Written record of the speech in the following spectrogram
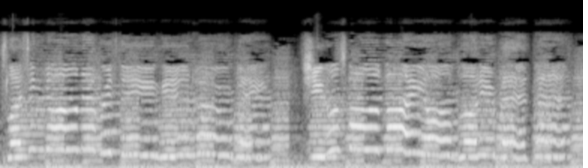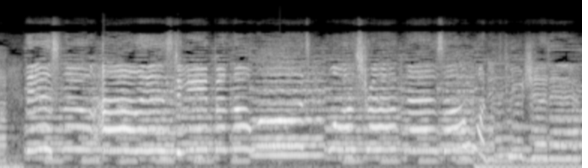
slicing down everything in her way. She was followed fugitive.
